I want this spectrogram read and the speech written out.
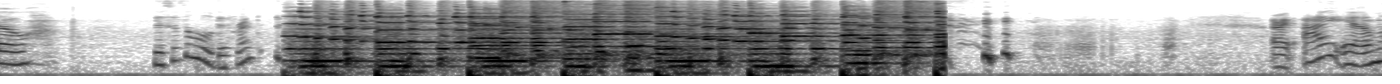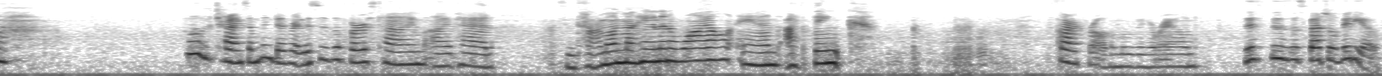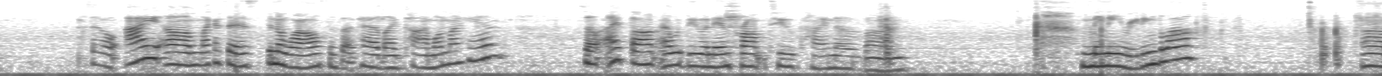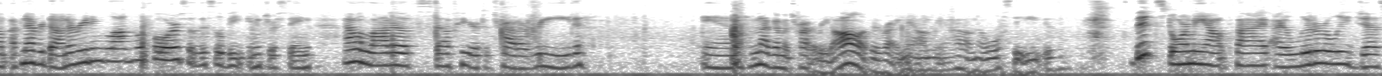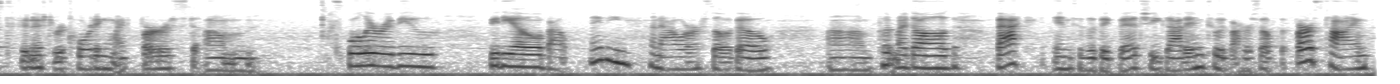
so this is a little different. Alright, I am oh, trying something different. This is the first time I've had some time on my hand in a while, and I think. Sorry for all the moving around. This is a special video. So I, um, like I said, it's been a while since I've had like time on my hands. So I thought I would do an impromptu kind of um, mini reading blog. Um, I've never done a reading blog before, so this will be interesting. I have a lot of stuff here to try to read, and I'm not going to try to read all of it right now. I mean, I don't know, we'll see. It's a bit stormy outside. I literally just finished recording my first um, spoiler review video about maybe an hour or so ago. Um, put my dog back into the big bed. She got into it by herself the first time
